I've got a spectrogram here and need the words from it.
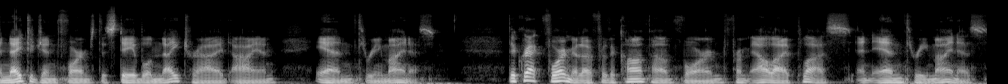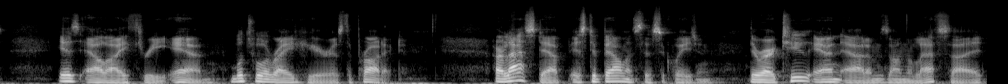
and nitrogen forms the stable nitride ion N3-. The correct formula for the compound formed from Li plus and N3- is Li3N, which we'll write here as the product. Our last step is to balance this equation. There are two N atoms on the left side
